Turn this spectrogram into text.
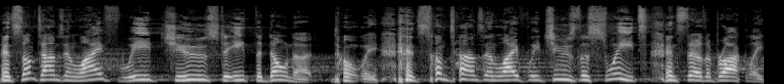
And sometimes in life, we choose to eat the donut, don't we? And sometimes in life, we choose the sweets instead of the broccoli.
